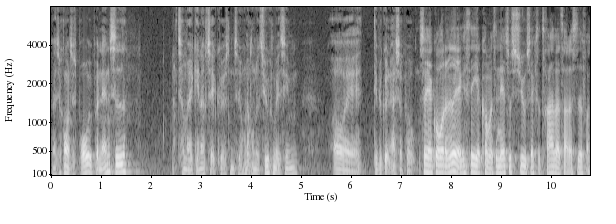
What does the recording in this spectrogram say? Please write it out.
Og så kommer jeg til Sprogø på den anden side, så må jeg genoptage kørslen til 120 km i og øh, det begynder jeg så på. Så jeg går derned, og jeg kan se, at jeg kommer til Netto 7.36, og jeg tager der sted fra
